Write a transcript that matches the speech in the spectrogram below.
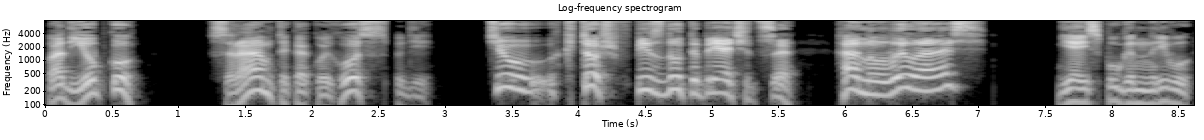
Под юбку? Срам ты какой, господи! Тю, кто ж в пизду-то прячется? А ну, вылазь! Я испуганно реву.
